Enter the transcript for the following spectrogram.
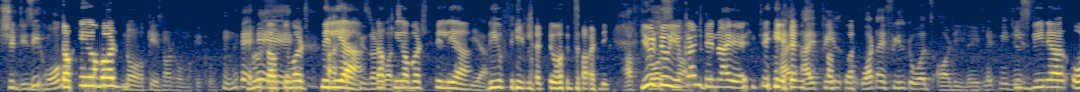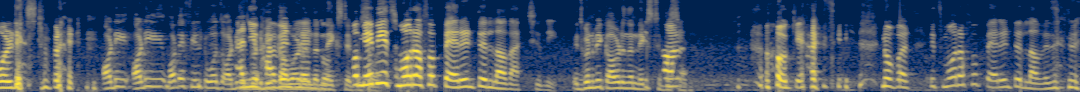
Shit, is he home? Talking about No, okay, he's not home. Okay, cool. bro, talking about I hope philia. he's not Talking watching. about philia. Yeah. Do you feel that towards Audi? Of You do. course You not. can't deny it. I, Yes, I of feel what I feel towards Audi. Like, let me just. He's been your oldest friend, Audi, Audi. What I feel towards Audi and is you going to be haven't covered let in the go. next episode. Or maybe it's more of a parental love, actually. it's going to be covered in the next It's not- episode. okay, I see. No, but it's more of a parental love, isn't it?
